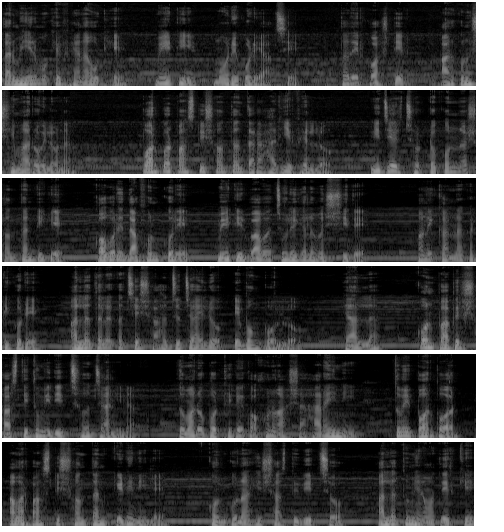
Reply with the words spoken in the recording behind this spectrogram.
তার মেয়ের মুখে ফেনা উঠে মেয়েটি মরে পড়ে আছে। তাদের কষ্টের আর কোনো সীমা রইল না। পরপর পাঁচটি সন্তান তারা হারিয়ে ফেলল। নিজের ছোট্ট কন্যা সন্তানটিকে কবরে দাফন করে মেয়েটির বাবা চলে গেল মসজিদে। অনেক কান্নাকাটি করে আল্লাহ তালার কাছে সাহায্য চাইল এবং বলল, হে আল্লাহ, কোন পাপের শাস্তি তুমি দিচ্ছ জানি না। তোমার ওপর থেকে কখনো আশা হারাইনি তুমি পরপর আমার পাঁচটি সন্তান কেড়ে নিলে। কোন গুনাহের শাস্তি দিচ্ছ আল্লাহ তুমি আমাদেরকে,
